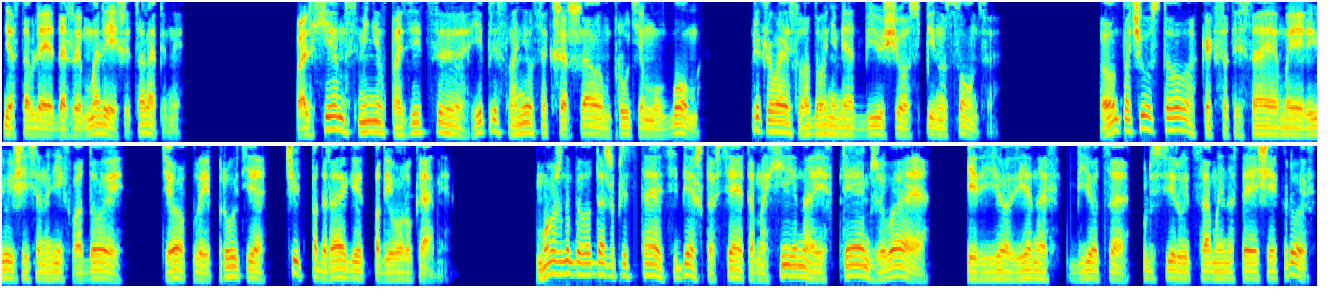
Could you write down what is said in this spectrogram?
не оставляя даже малейшей царапины. Вальхем сменил позицию и прислонился к шершавым прутьям лбом, прикрываясь ладонями от бьющего спину солнца. Он почувствовал, как сотрясаемые льющейся на них водой теплые прутья чуть подрагивают под его руками. Можно было даже представить себе, что вся эта махина и впрямь живая, и в ее венах бьется, пульсирует самая настоящая кровь.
